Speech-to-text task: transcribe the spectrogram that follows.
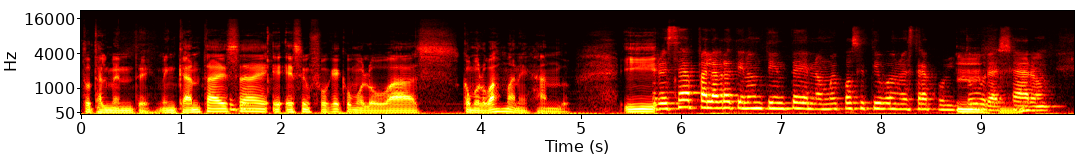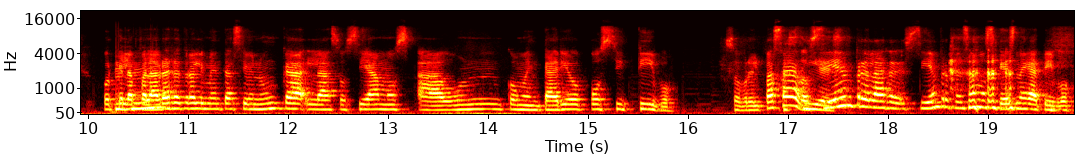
Totalmente. Me encanta esa, e, ese enfoque como lo vas, como lo vas manejando. Y... Pero esa palabra tiene un tinte no muy positivo en nuestra cultura, Sharon porque la palabra retroalimentación nunca la asociamos a un comentario positivo sobre el pasado. Siempre, la, siempre pensamos que es negativo.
